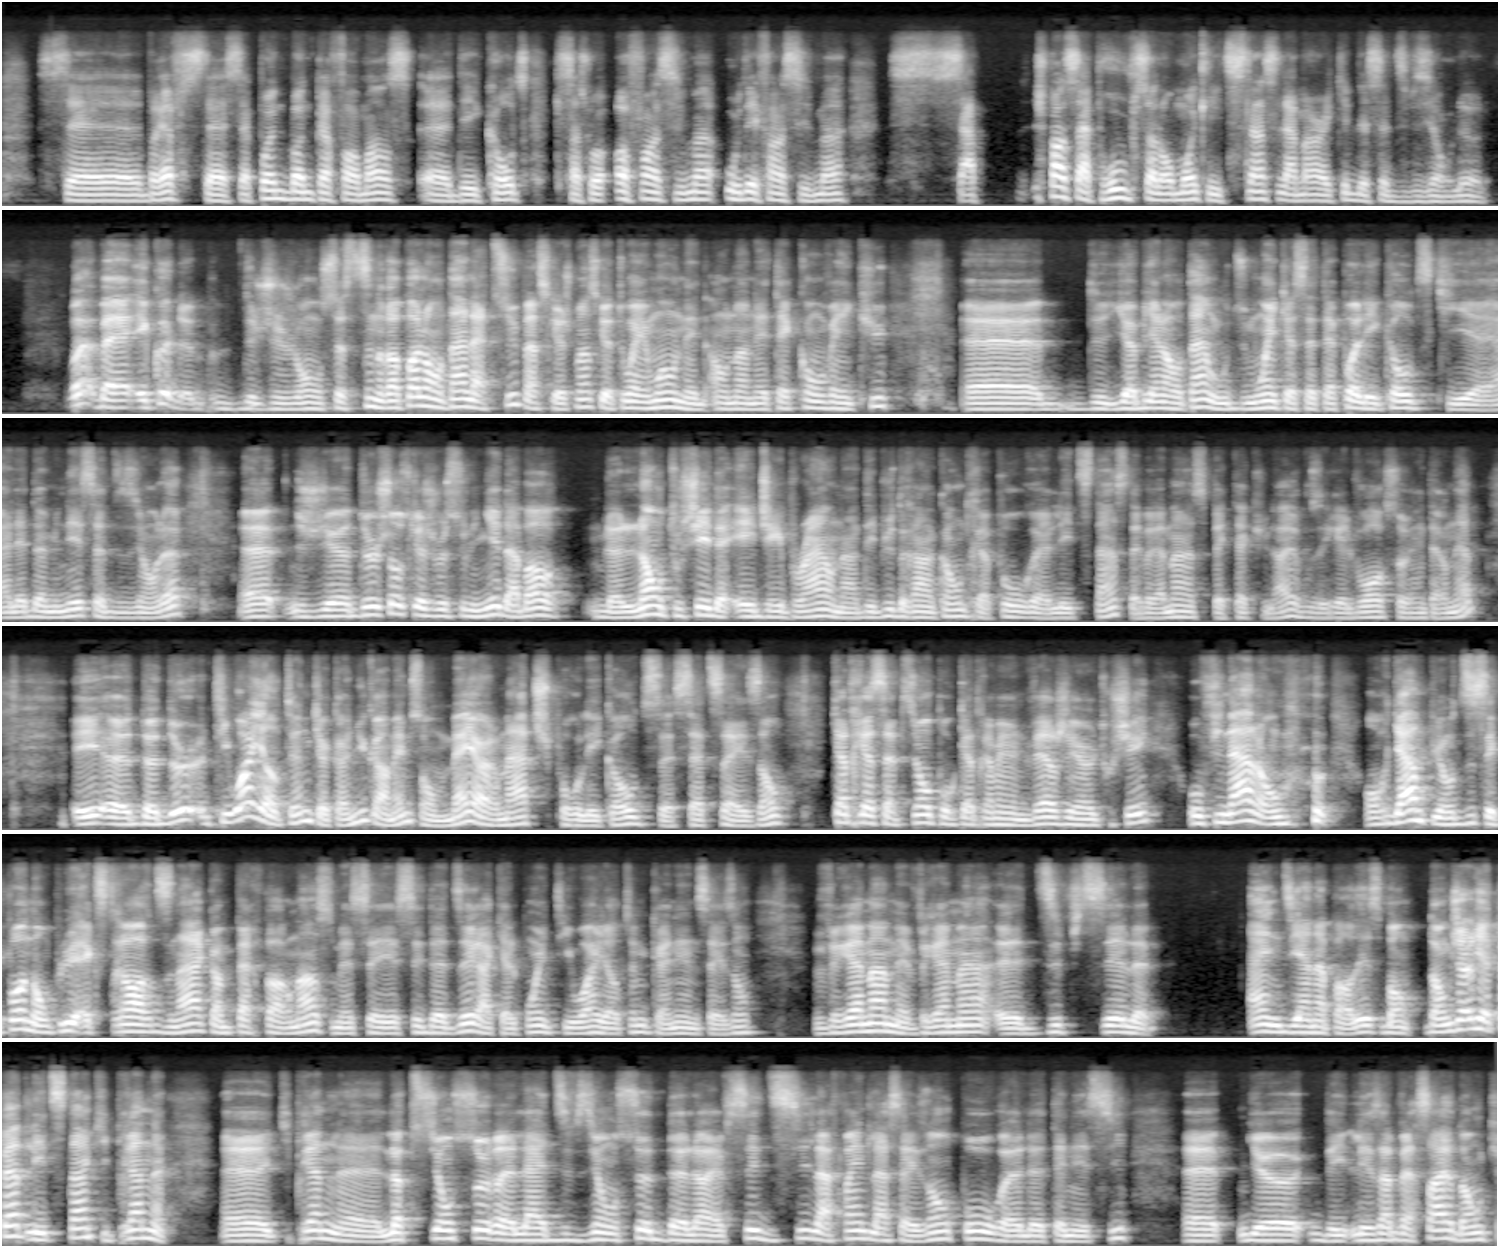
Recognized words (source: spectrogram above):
bref, c'était, pas une bonne performance euh, des Colts, que ce soit offensivement ou défensivement. Ça, je pense que ça prouve, selon moi, que les Titans, c'est la meilleure équipe de cette division-là. Ouais, ben écoute, on ne se stinera pas longtemps là-dessus parce que je pense que toi et moi, on, en était convaincus euh, il y a bien longtemps, ou du moins que ce n'était pas les Colts qui allaient dominer cette division-là. Euh, il y a deux choses que je veux souligner. D'abord, le long toucher de A.J. Brown en début de rencontre pour euh, les Titans. C'était vraiment spectaculaire. Vous irez le voir sur Internet. Et euh, de deux, T.Y. Hilton, qui a connu quand même son meilleur match pour les Colts cette saison. Quatre réceptions pour 81 verges et un touché. Au final, on, regarde puis on dit c'est pas non plus extraordinaire comme performance, mais c'est de dire à quel point T.Y. Hilton connaît une saison vraiment, mais vraiment difficile à Indianapolis. Bon, donc je répète, les Titans qui prennent euh, qui prennent euh, l'option sur la division sud de l'AFC d'ici la fin de la saison pour euh, le Tennessee. il y a les adversaires, donc,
